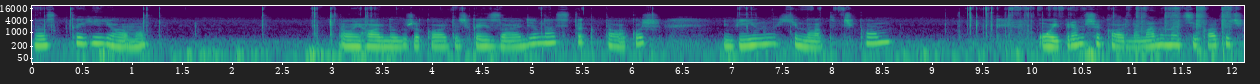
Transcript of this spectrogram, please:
У нас кагіяма. Ой, гарна дуже карточка. І ззаді в нас так також. Він хінаточка. Ой, прям шикарно. У мене на цій карточці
